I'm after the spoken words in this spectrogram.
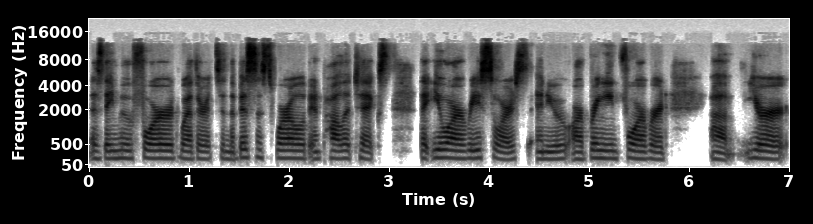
as they move forward, whether it's in the business world, in politics, that you are a resource and you are bringing forward um, your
